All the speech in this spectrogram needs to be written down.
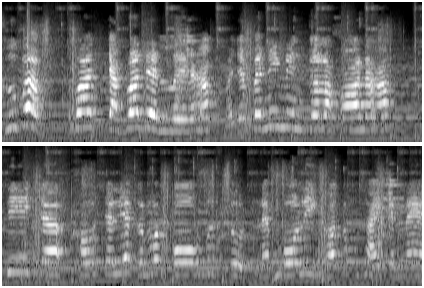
คือแบบว่าจัดว่าเด่นเลยนะครับ มันจะเป็นอีกหนึ่งตัวละครนะครับ ที่จะเขาจะเรียกกันว่าโกงสุดๆและโบลีกเขาต้องใช้กันแน่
